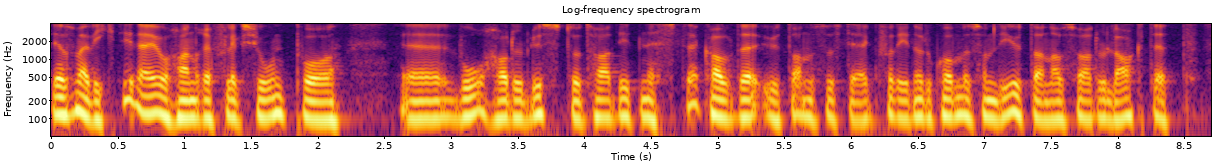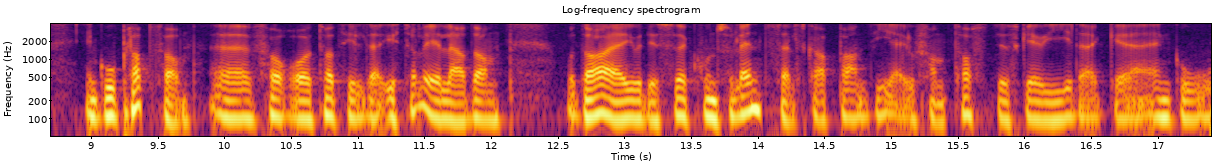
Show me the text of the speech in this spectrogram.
det som er viktig, det er jo å ha en refleksjon på Eh, hvor har du lyst til å ta ditt neste kall det utdannelsessteg? Fordi når du kommer som nyutdanna, så har du lagd et en god plattform eh, for å ta til deg ytterligere lærdom. Og da er jo disse konsulentselskapene de er jo fantastiske å gi deg eh, en god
